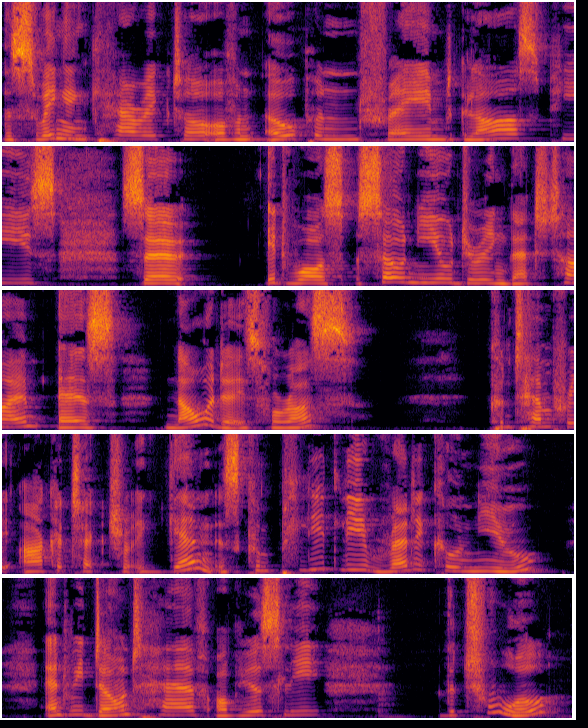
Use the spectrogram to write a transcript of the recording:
the swinging character of an open framed glass piece. So it was so new during that time as nowadays for us. Contemporary architecture again is completely radical new and we don't have obviously the tool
